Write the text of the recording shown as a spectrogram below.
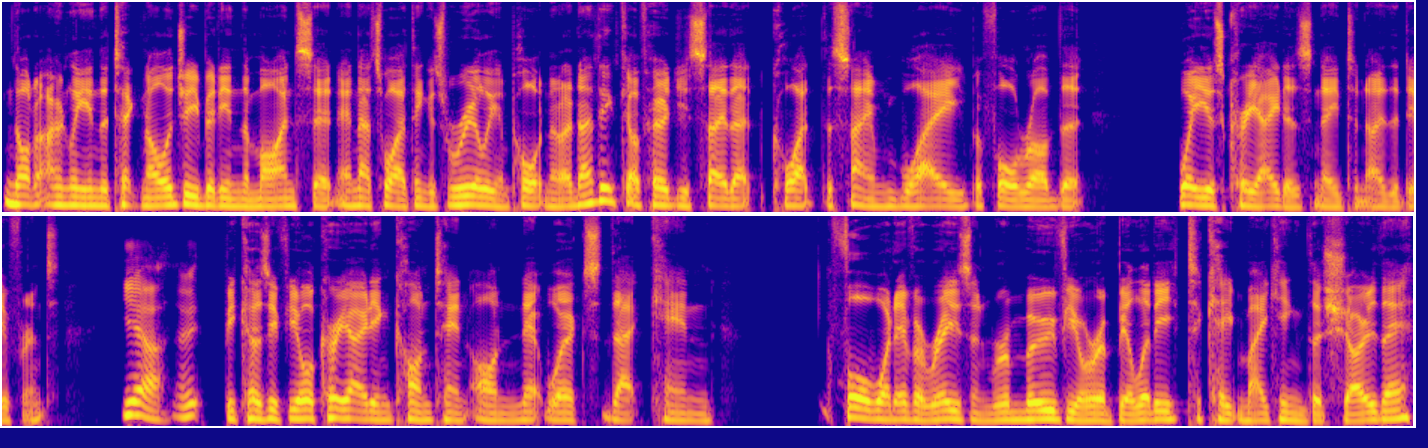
not only in the technology but in the mindset and that's why i think it's really important. And i don't think i've heard you say that quite the same way before rob that we as creators need to know the difference Yeah, because if you're creating content on networks that can for whatever reason remove your ability to keep making the show there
